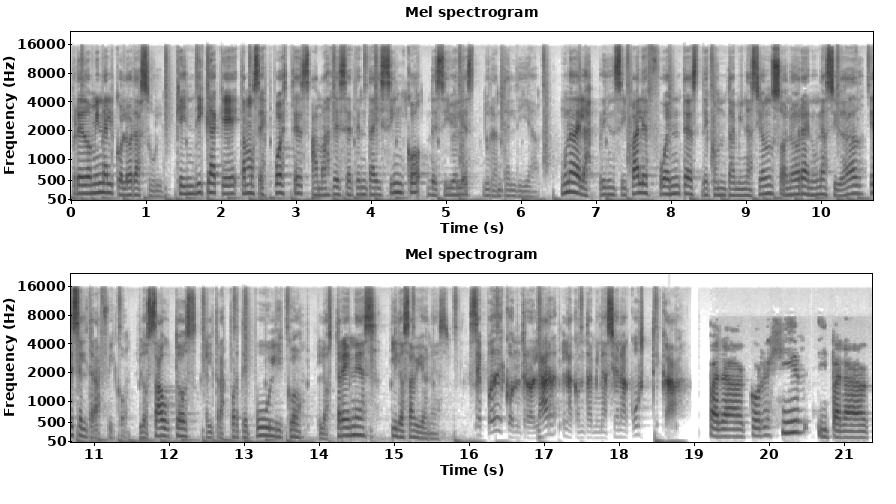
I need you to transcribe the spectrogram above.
predomina el color azul, que indica que estamos expuestos a más de 75 decibeles durante el día. Una de las principales fuentes de contaminación sonora en una ciudad es el tráfico, los autos, el transporte público, los trenes y los aviones. ¿Se puede controlar la contaminación acústica? Para corregir y para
